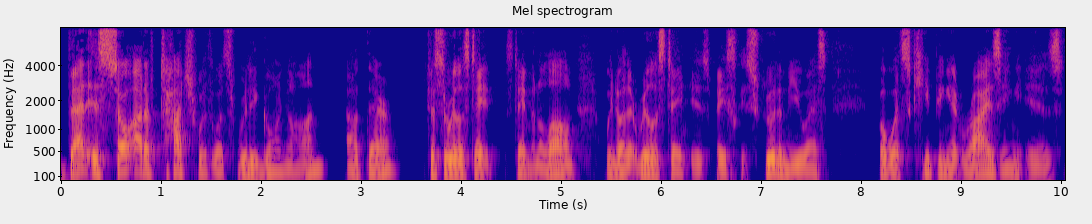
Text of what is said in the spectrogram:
That is so out of touch with what's really going on out there. Just a real estate statement alone, we know that real estate is basically screwed in the US, but what's keeping it rising is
